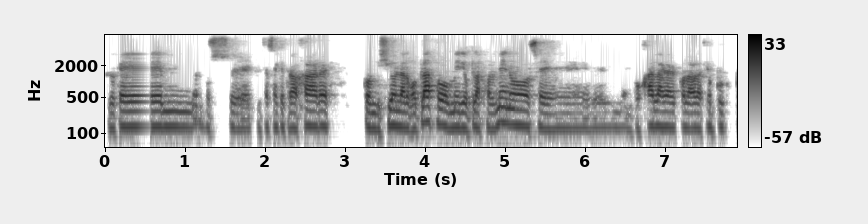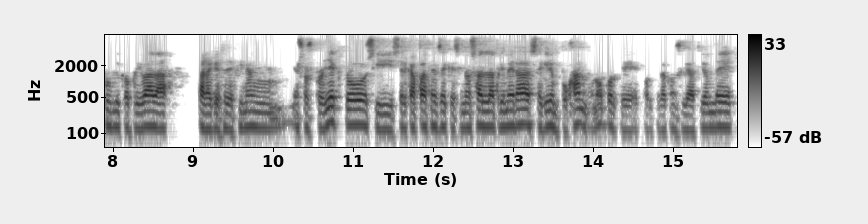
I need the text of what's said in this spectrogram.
creo que mm, pues, quizás hay que trabajar con visión largo plazo o medio plazo al menos, empujar la colaboración público-privada para que se definan esos proyectos y ser capaces de que si no sale la primera, seguir empujando, ¿no? Porque, porque la conciliación de,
